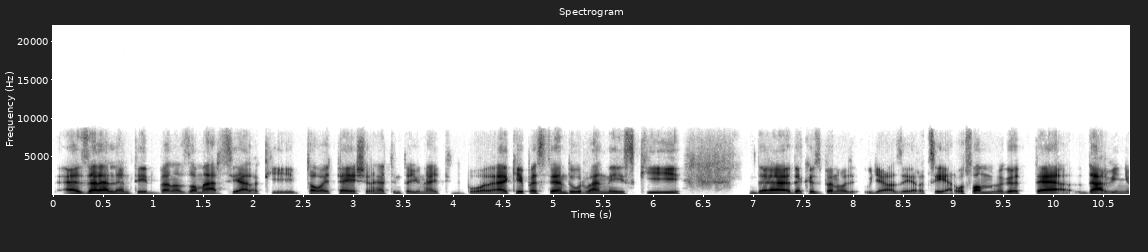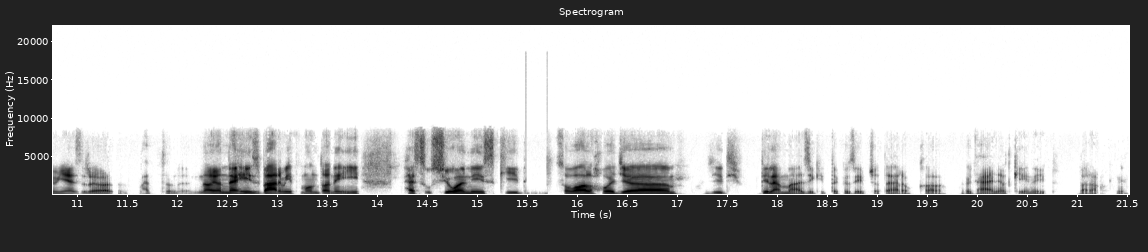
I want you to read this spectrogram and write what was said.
ezzel ellentétben az a Marcial, aki tavaly teljesen eltűnt a Unitedból, elképesztően durván néz ki, de, de közben hogy ugye azért a CR ott van mögötte, Darwin Nunezről hát nagyon nehéz bármit mondani, Jesus jól néz ki, szóval, hogy, hogy így dilemmázik itt a középcsatárokkal, hogy hányat kéne itt berakni.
